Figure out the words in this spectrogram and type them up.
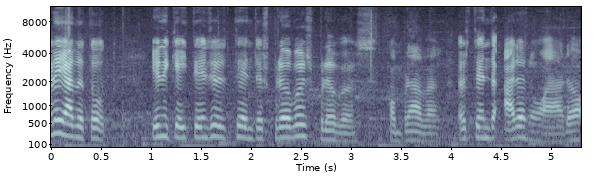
Ara hi ha de tot. I en aquell temps el temps de proves, proves, comprava. El temps de... Ara no, ara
